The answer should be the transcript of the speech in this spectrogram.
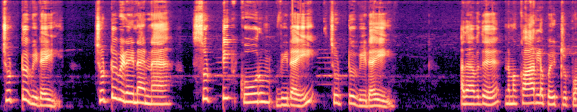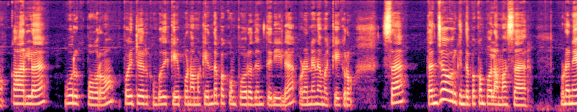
சுட்டு விடை. சுட்டு விடைனா என்ன? சுட்டி கூறும் விடை சுட்டு விடை. அதாவது நம்ம காரில் போயிட்டுருப்போம். காரில் ஊருக்கு போகிறோம் போயிட்டு இருக்கும்போது கேட்போம் நமக்கு எந்த பக்கம் போகிறதுன்னு தெரியல. உடனே நம்ம கேட்குறோம் சார் தஞ்சாவூருக்கு இந்த பக்கம் போகலாமா சார்? உடனே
